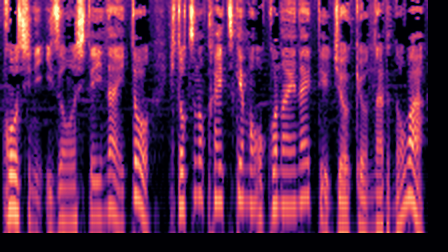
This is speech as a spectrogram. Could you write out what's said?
講師に依存していないと、一つの買い付けも行えないっていう状況になるのは、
